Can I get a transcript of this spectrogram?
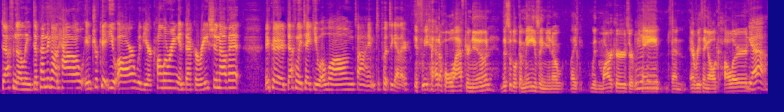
definitely. Depending on how intricate you are with your coloring and decoration of it, it could definitely take you a long time to put together. If we had a whole afternoon, this would look amazing, you know, like with markers or mm-hmm. paint and everything all colored. Yeah.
